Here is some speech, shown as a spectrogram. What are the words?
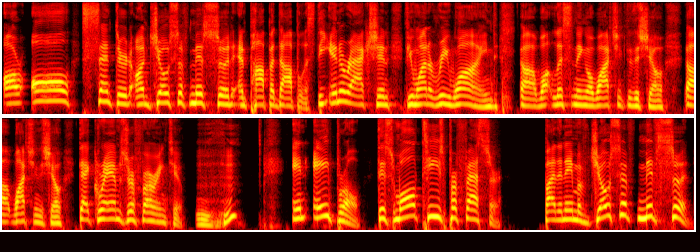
are all centered on Joseph Mifsud and Papadopoulos. The interaction, if you want to rewind, uh, what listening or watching to the show, uh, watching the show, that Graham's referring to. In April, this Maltese professor by the name of Joseph Mifsud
